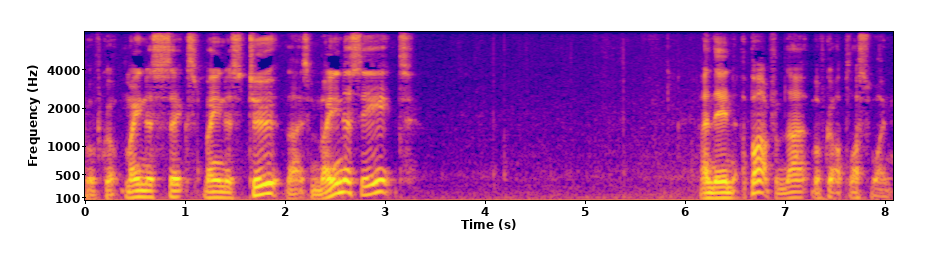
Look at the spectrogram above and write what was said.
We've got minus 6 minus 2, that's minus 8. And then apart from that, we've got a plus 1.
